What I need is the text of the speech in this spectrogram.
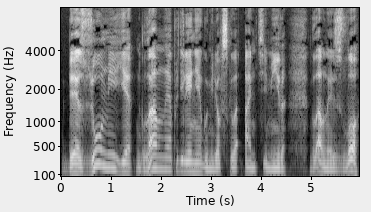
Безумие — главное определение гумилевского антимира. Главное зло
